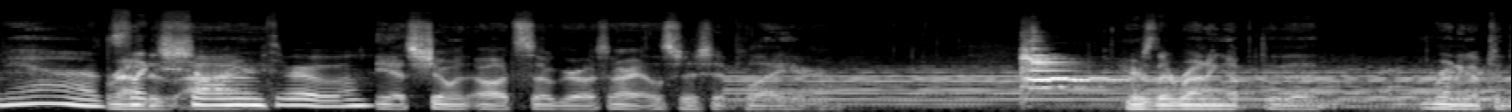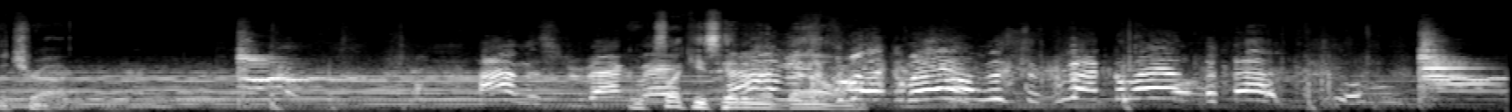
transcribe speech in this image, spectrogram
Yeah, it's Around like his showing eye. through. Yeah, it's showing. Oh, it's so gross. All right, let's just hit play here. Here's the running up to the running up to the truck. Hi, Mr. Backman. Man. Looks like he's hitting Hi, a bell. Mr. Backman. Mr. Tobacco Man.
